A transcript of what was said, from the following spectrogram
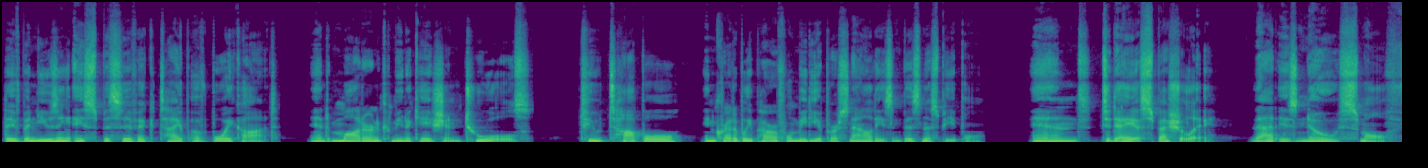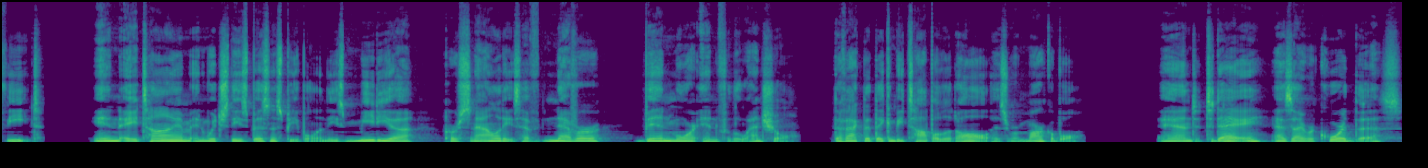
They've been using a specific type of boycott and modern communication tools to topple incredibly powerful media personalities and business people. And today, especially, that is no small feat. In a time in which these business people and these media personalities have never been more influential, the fact that they can be toppled at all is remarkable. And today, as I record this,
